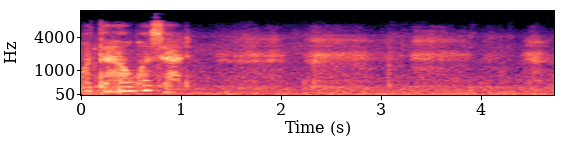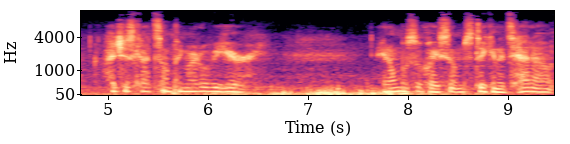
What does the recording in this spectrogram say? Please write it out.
What the hell was that? I just got something right over here. It almost looked like something sticking its head out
